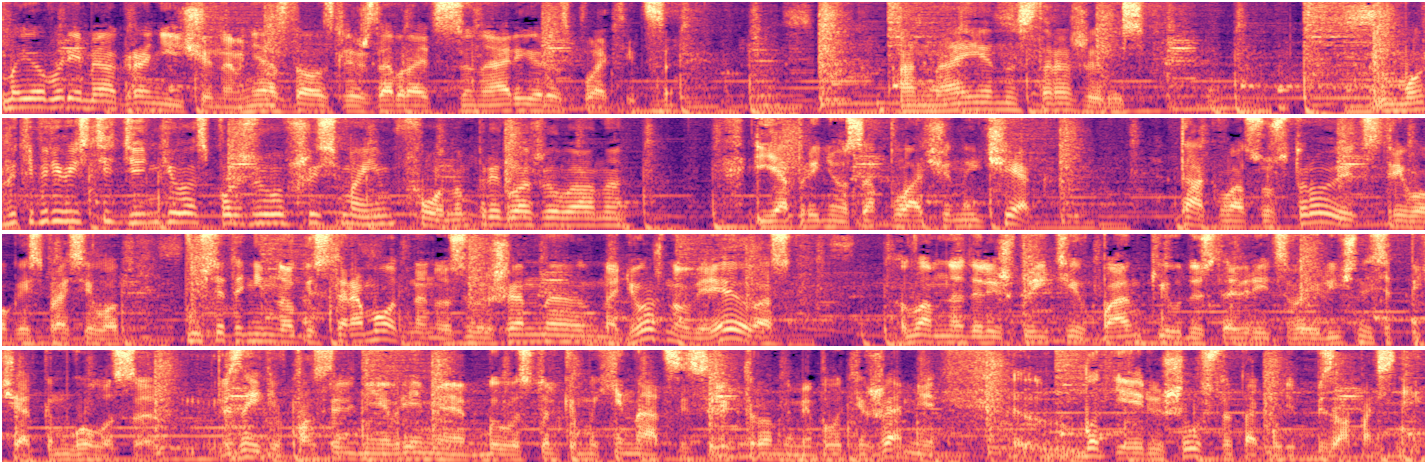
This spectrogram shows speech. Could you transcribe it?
Мое время ограничено. Мне осталось лишь забрать сценарий и расплатиться». Она я насторожилась. «Можете перевести деньги, воспользовавшись моим фоном», — предложила она. «Я принес оплаченный чек». «Так вас устроит?» – с тревогой спросил он. «Пусть это немного старомодно, но совершенно надежно, уверяю вас. Вам надо лишь прийти в банк и удостоверить свою личность отпечатком голоса. Знаете, в последнее время было столько махинаций с электронными платежами. Вот я и решил, что так будет безопаснее».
